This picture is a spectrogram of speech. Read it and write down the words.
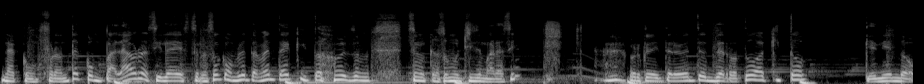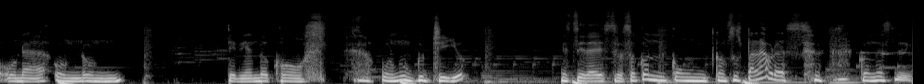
La confronta con palabras y la destrozó completamente a Akito. Se me causó muchísima gracia. Porque literalmente derrotó a Akito teniendo una. un, teniendo con un, cuchillo. Este la destrozó con, con, con sus palabras. con este,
